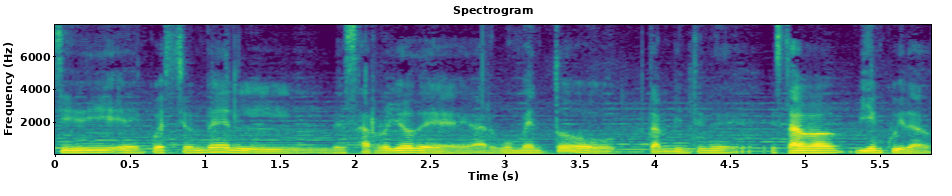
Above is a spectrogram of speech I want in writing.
sí, en cuestión del desarrollo de argumento, también tiene, estaba bien cuidado.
